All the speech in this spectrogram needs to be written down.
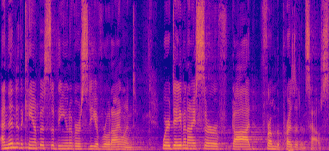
and then to the campus of the University of Rhode Island, where Dave and I serve God from the President's house.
